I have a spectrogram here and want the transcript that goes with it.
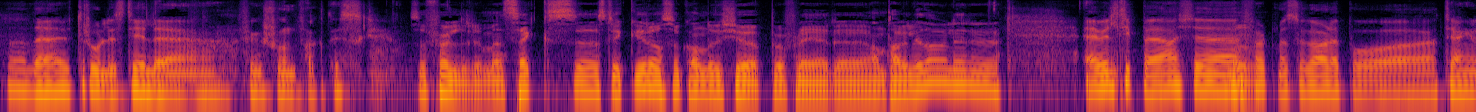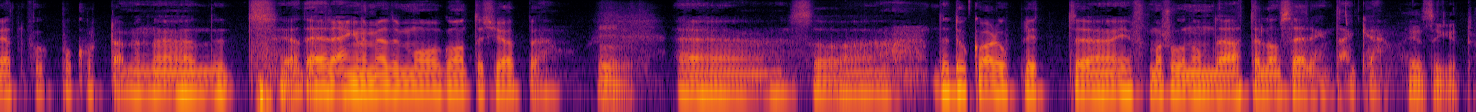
Det er utrolig stilig funksjon, faktisk. Så følger du med seks uh, stykker, og så kan du kjøpe flere uh, antagelig, da? eller? Jeg vil tippe. Jeg har ikke mm. følt meg så galt på tilgjengeligheten på, på kortet, men uh, det, ja, det regner med du må gå an til å kjøpe. Mm. Uh, så det dukker vel opp litt uh, informasjon om det etter lansering, tenker jeg. Helt sikkert.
